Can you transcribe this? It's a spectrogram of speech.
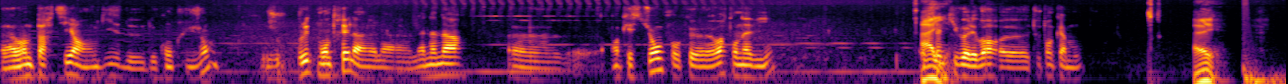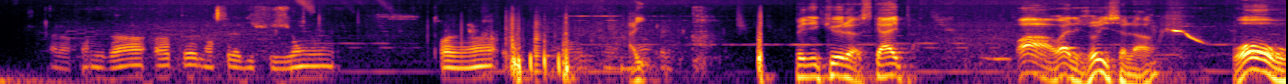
avant de partir en guise de, de conclusion, je voulais te montrer la, la- la nana euh, en question pour que, avoir ton avis. Aïe. Celle qui veut aller voir euh, tout en camo. Allez. Alors, on y va. Hop, lancer la diffusion. 3, 1. Aïe. Pellicule, Skype. Ah ouais, elle est jolie celle-là. hein. Wow.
